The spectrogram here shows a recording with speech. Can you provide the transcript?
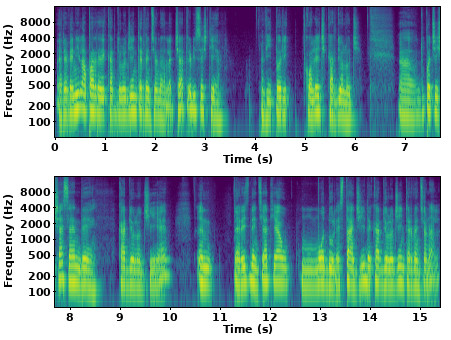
Revenind la partea de cardiologie intervențională, ce ar trebui să știe viitorii colegi cardiologi? După cei șase ani de cardiologie, în rezidențiat iau module, stagii de cardiologie intervențională.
